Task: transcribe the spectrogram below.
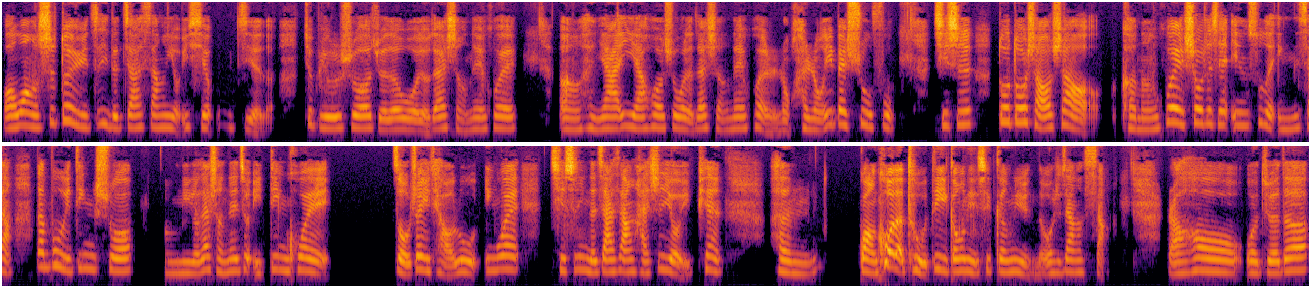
往往是对于自己的家乡有一些误解的。就比如说，觉得我留在省内会，嗯，很压抑啊，或者说我留在省内会很容很容易被束缚。其实多多少少可能会受这些因素的影响，但不一定说，嗯，你留在省内就一定会走这一条路，因为其实你的家乡还是有一片很。广阔的土地供你去耕耘的，我是这样想。然后我觉得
